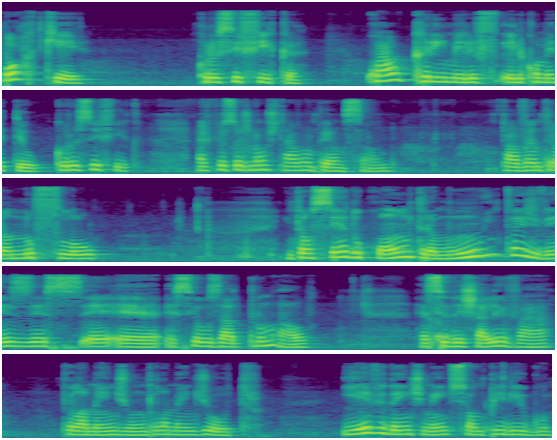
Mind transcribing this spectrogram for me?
por quê? Crucifica. Qual crime ele, ele cometeu? Crucifica. As pessoas não estavam pensando, estavam entrando no flow. Então, ser do contra muitas vezes é, é, é ser usado para o mal é se deixar levar pela mente de um, pela mente de outro. E evidentemente isso é um perigo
